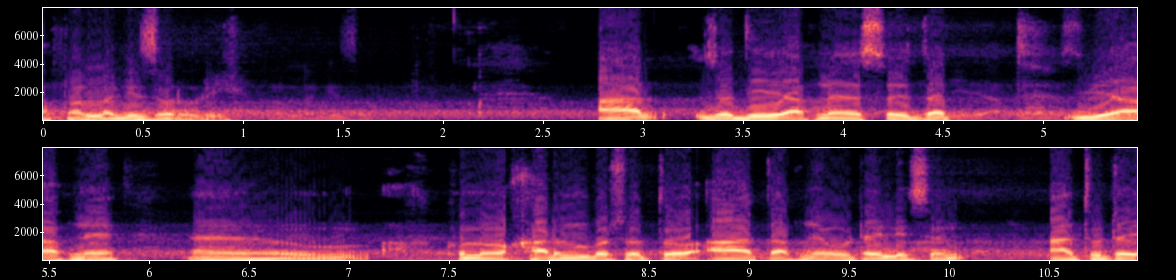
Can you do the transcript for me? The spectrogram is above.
আপনার লাগে জরুরি। আর যদি আপনি সৈদাত গিয়া আপনি কোনো কারণবশত আত আপনি উঠাই লিছেন, আত উঠাই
